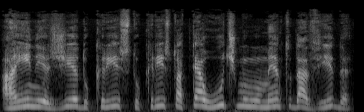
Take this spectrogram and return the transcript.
a energia do Cristo, Cristo até o último momento da vida,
